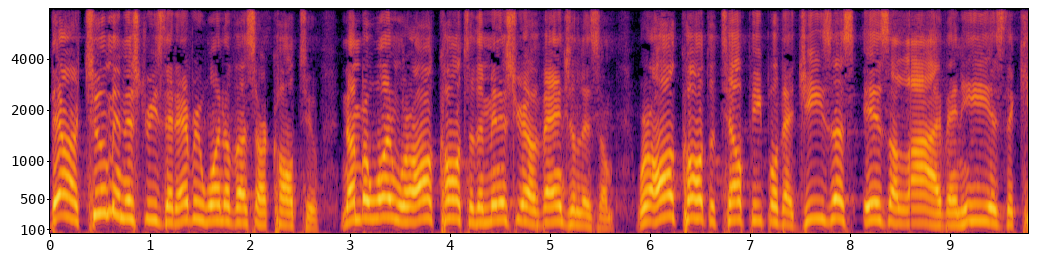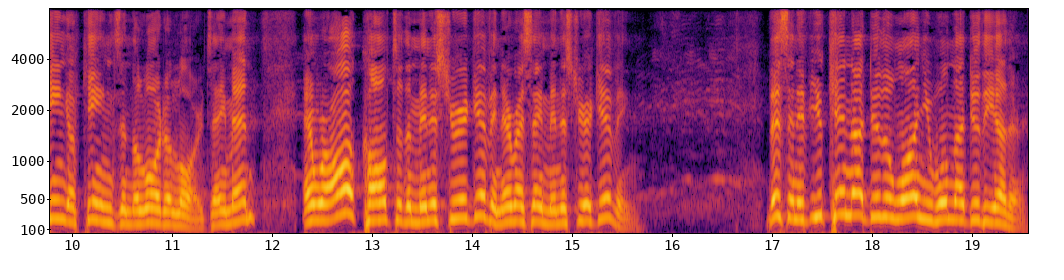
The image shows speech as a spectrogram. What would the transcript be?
There are two ministries that every one of us are called to. Number one, we're all called to the ministry of evangelism. We're all called to tell people that Jesus is alive and he is the King of kings and the Lord of lords. Amen. And we're all called to the ministry of giving. Everybody say ministry of giving. Listen, if you cannot do the one, you will not do the other.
